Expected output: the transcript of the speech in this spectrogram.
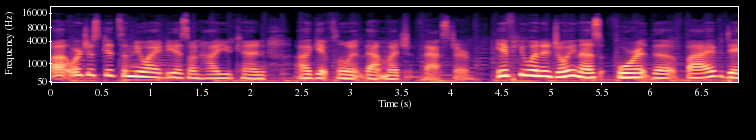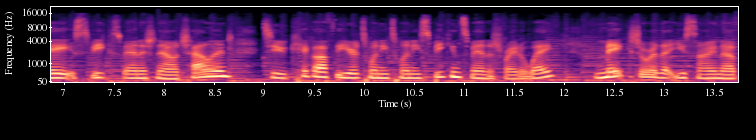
uh, or just get some new ideas on how you can uh, get fluent that much faster. If you want to join us for the five day Speak Spanish Now challenge to kick off the year 2020 speaking Spanish right away, make sure that you sign up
